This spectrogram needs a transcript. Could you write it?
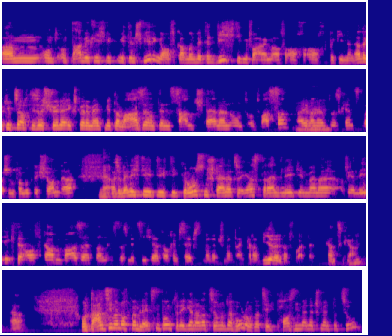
ähm, und, und da wirklich mit den schwierigen Aufgaben und mit den wichtigen vor allem auch, auch, auch beginnen. Ja, da gibt es auch dieses schöne Experiment mit der Vase und den Sand, Steinen und, und Wasser. Mhm. Ich weiß nicht, ob du das kennst, wahrscheinlich vermutlich schon. Ja. ja. Also wenn ich die, die, die großen Steine zuerst reinlege in meine erledigte Aufgabenvase, dann ist das mit Sicherheit auch im Selbstmanagement ein gravierender Vorteil, ganz klar. Mhm. Ja. Und dann sind wir noch beim letzten Punkt, Regeneration und Erholung. Da zählt Pausenmanagement dazu.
